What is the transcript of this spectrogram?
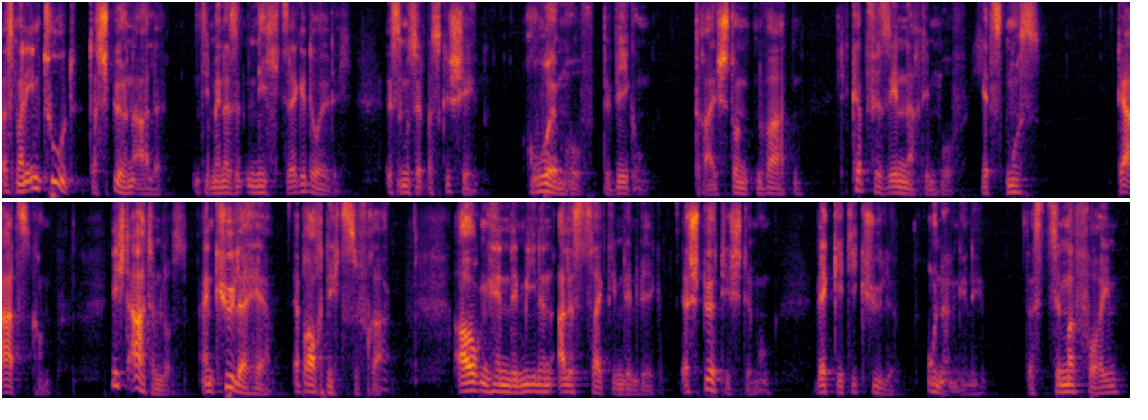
Was man ihm tut, das spüren alle. Die Männer sind nicht sehr geduldig. Es muss etwas geschehen. Ruhe im Hof, Bewegung. Drei Stunden warten. Die Köpfe sehen nach dem Hof. Jetzt muss. Der Arzt kommt. Nicht atemlos. Ein kühler Herr. Er braucht nichts zu fragen. Augen, Hände, Mienen, alles zeigt ihm den Weg. Er spürt die Stimmung. Weg geht die Kühle. Unangenehm. Das Zimmer vor ihm.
